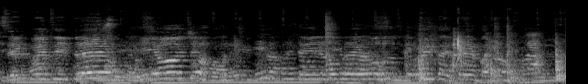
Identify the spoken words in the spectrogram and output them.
53 y 8. Si no pregunto, 53, patrón.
